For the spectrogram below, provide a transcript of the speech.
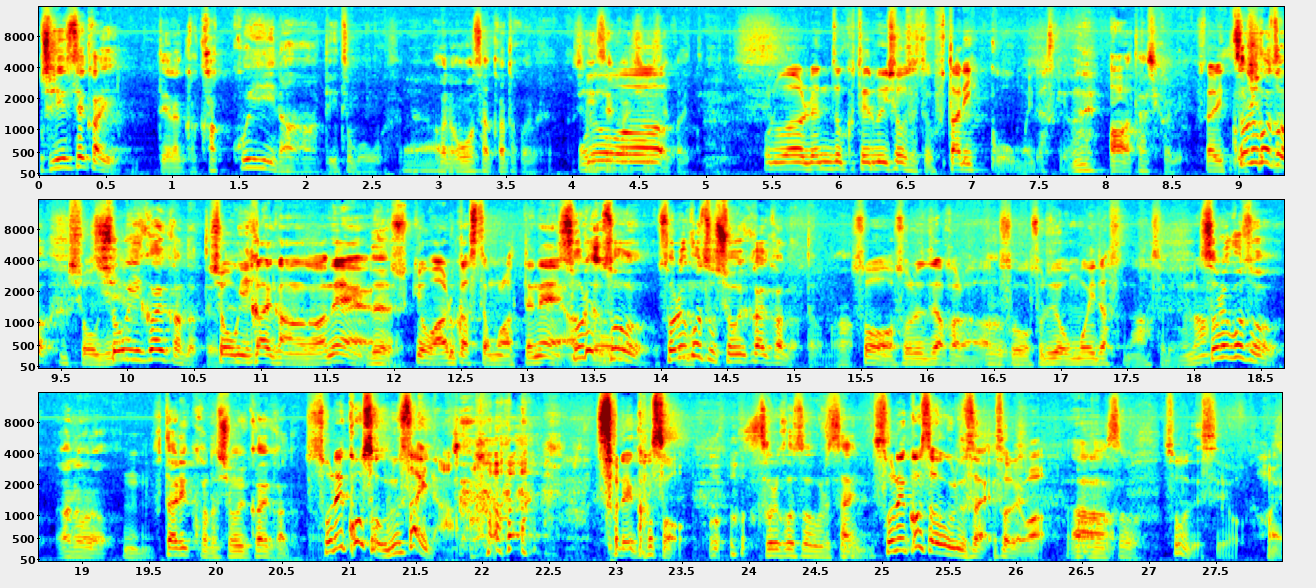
新世界ってなんかかっこいいなっていつも思うんですよね。あの大阪とかで新世界新世界って俺は連続テレビ小説二人っ子を思い出すけどね。ああ確かに。二人っ子それこそ将棋ね。将棋会館だったよね。将棋会館がね今日歩かせてもらってね。それそうそれこそ将棋会館だったのな、そうそれだから、そうそれで思い出すなそれもな。それこそあの、二人っ子の将棋会館だった。それこそうるさいなそれこそ。それこそうるさい？それこそうるさいそれは。んああそう。そうですよ。はい。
